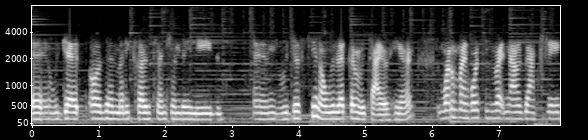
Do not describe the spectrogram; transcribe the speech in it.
Uh, we get all the medical attention they need, and we just you know we let them retire here. One of my horses right now is actually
